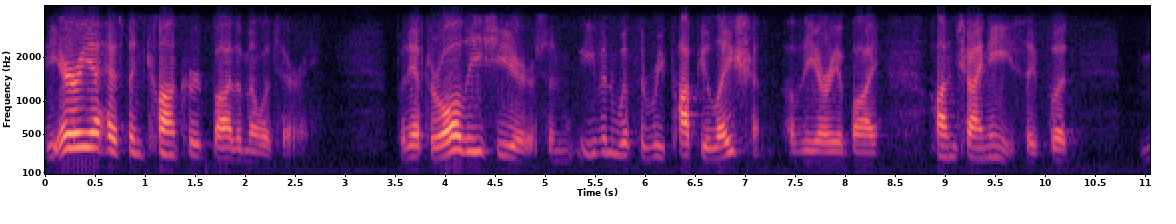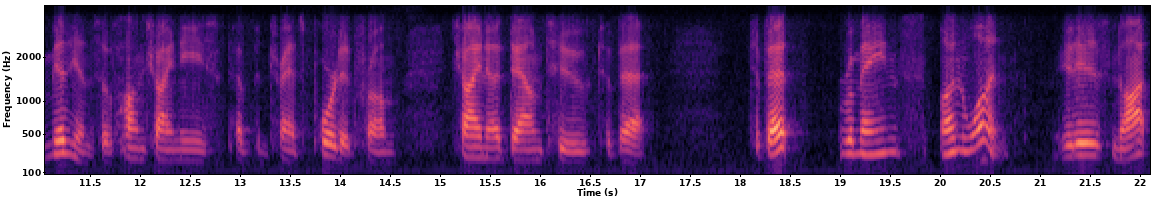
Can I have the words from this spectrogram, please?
the area has been conquered by the military. But after all these years, and even with the repopulation of the area by Han Chinese, they've put millions of Han Chinese have been transported from China down to Tibet. Tibet remains unwon. It is not.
